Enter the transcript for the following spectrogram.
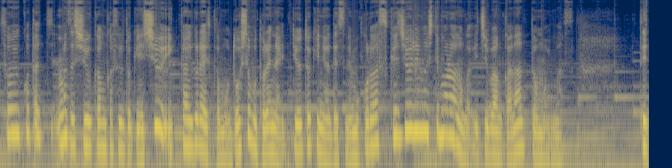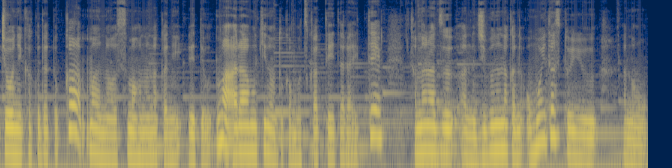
そういう子たちまず習慣化する時に週1回ぐらいしかもうどうしても取れないっていう時にはですねもうこれはスケジューリングしてもらうのが一番かなと思います。手帳に書くだとか、まあ、のスマホの中に入れて、まあ、アラーム機能とかも使っていただいて必ずあの自分の中に思い出すというあの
